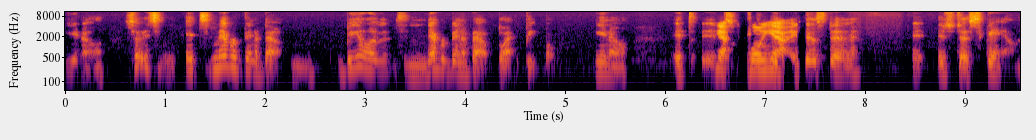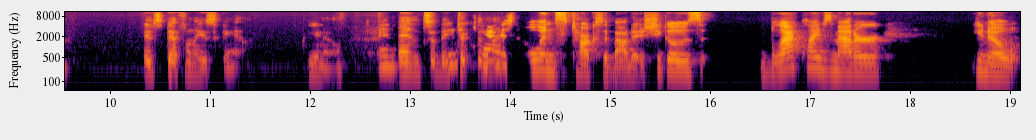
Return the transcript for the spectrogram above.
you know. So it's it's never been about BLM. It's never been about black people, you know. It's, it's yeah. Well, yeah. it's just a it's just a scam. It's definitely a scam, you know. And, And so they took the money. Candace Owens talks about it. She goes, Black Lives Matter, you know,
